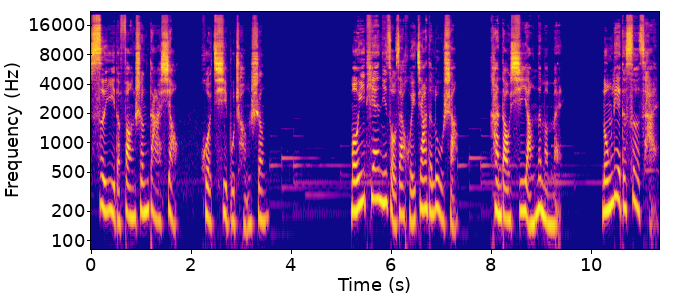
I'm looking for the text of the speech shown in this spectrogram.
肆意的放声大笑或泣不成声。某一天，你走在回家的路上，看到夕阳那么美，浓烈的色彩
